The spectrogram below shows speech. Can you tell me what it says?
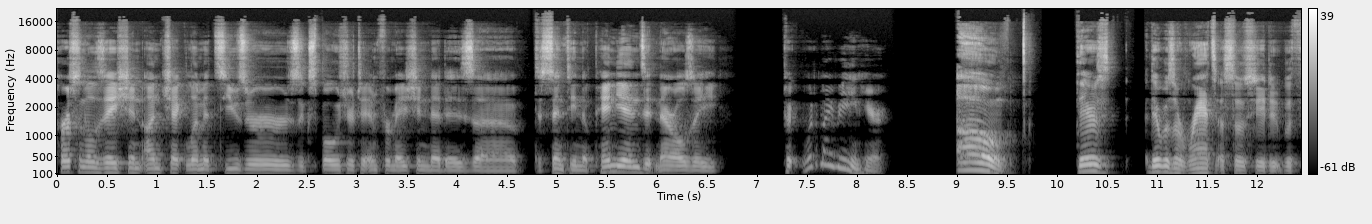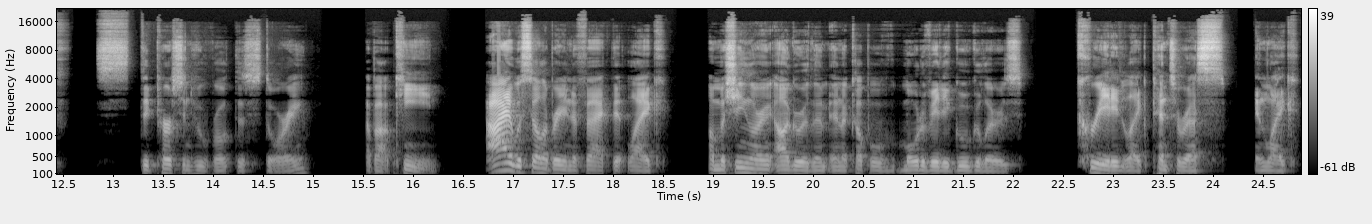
personalization unchecked limits users exposure to information that is uh, dissenting opinions. It narrows a what am I reading here? Oh, there's there was a rant associated with the person who wrote this story about Keen. I was celebrating the fact that like a machine learning algorithm and a couple of motivated Googlers created like Pinterest and like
